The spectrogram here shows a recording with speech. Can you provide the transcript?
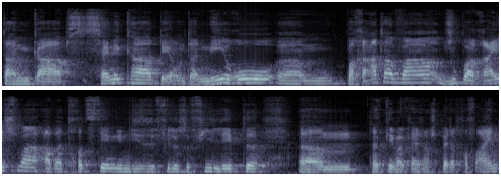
Dann gab's Seneca, der unter Nero ähm, Berater war, super reich war, aber trotzdem eben diese Philosophie lebte. Ähm, da gehen wir gleich noch später drauf ein.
